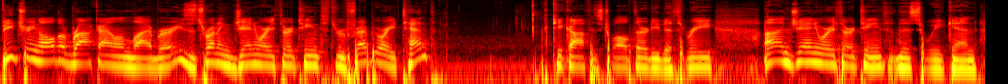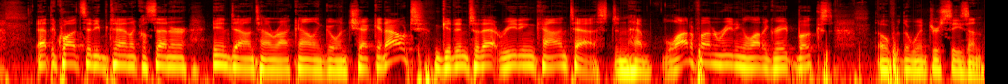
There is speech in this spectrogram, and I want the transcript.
featuring all the Rock Island libraries. It's running January 13th through February 10th. Kickoff is 12:30 to 3 on January 13th this weekend at the Quad City Botanical Center in downtown Rock Island. Go and check it out. Get into that reading contest and have a lot of fun reading a lot of great books over the winter season.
